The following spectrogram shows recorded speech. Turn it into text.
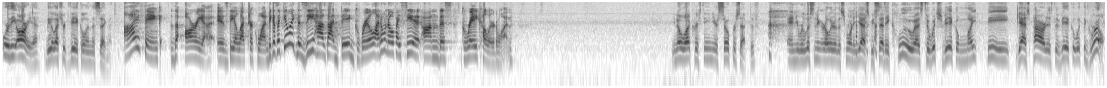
or the Ariya the electric vehicle in this segment? I think the Ariya is the electric one because I feel like the Z has that big grill. I don't know if I see it on this gray colored one. You know what, Christine? You're so perceptive. and you were listening earlier this morning. Yes, we said a clue as to which vehicle might be gas powered is the vehicle with the grill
